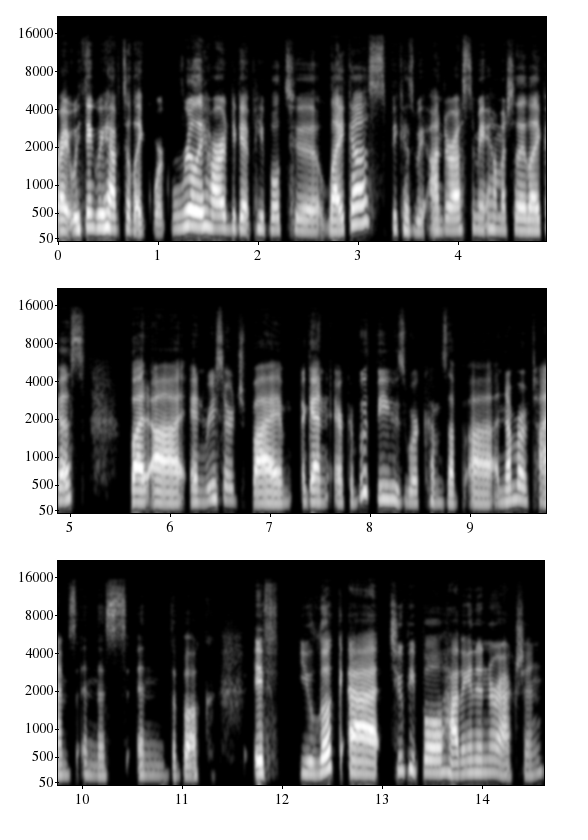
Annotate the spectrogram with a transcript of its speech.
right? We think we have to like work really hard to get people to like us because we underestimate how much they like us. But uh, in research by again Erica Boothby, whose work comes up uh, a number of times in this in the book, if you look at two people having an interaction,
